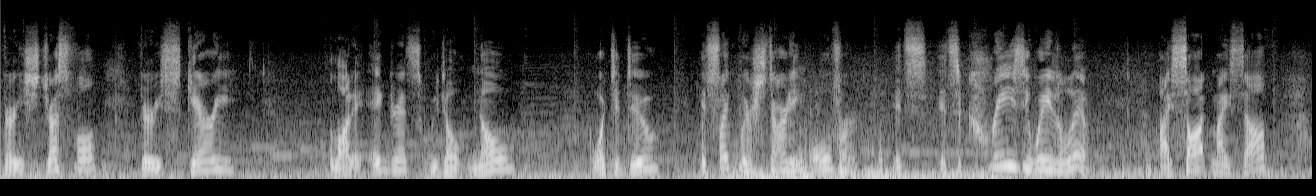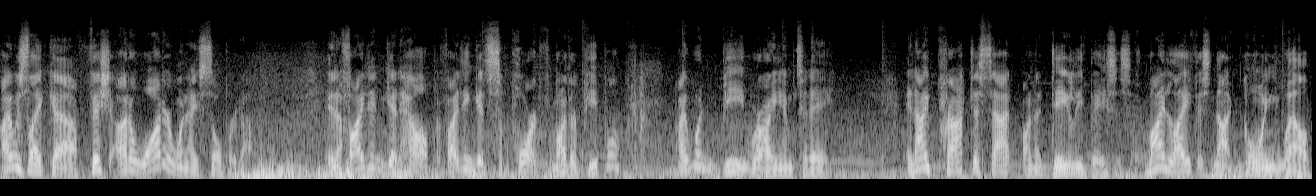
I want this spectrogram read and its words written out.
very stressful, very scary, a lot of ignorance. We don't know what to do. It's like we're starting over. It's, it's a crazy way to live. I saw it myself. I was like a fish out of water when I sobered up. And if I didn't get help, if I didn't get support from other people, I wouldn't be where I am today. And I practice that on a daily basis. If my life is not going well,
